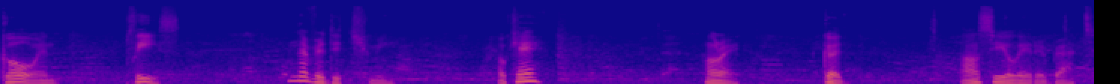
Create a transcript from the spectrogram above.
Go and please. Never ditch me. Okay? Alright. Good. I'll see you later, brat.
